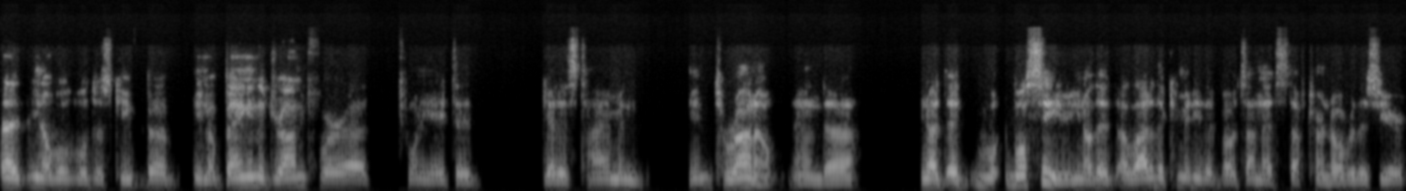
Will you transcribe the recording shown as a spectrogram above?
uh, you know we'll we'll just keep uh, you know banging the drum for uh, 28 to get his time in in Toronto, and uh, you know, it, it, we'll see. You know, the, a lot of the committee that votes on that stuff turned over this year.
